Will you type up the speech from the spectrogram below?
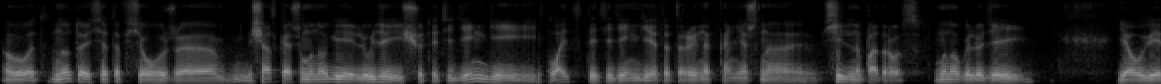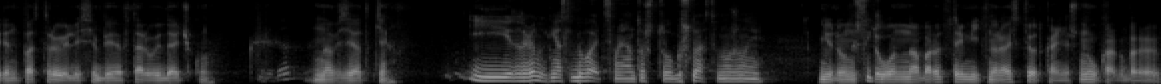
Вот. Ну, то есть это все уже... Сейчас, конечно, многие люди ищут эти деньги и платят эти деньги. Этот рынок, конечно, сильно подрос. Много людей, я уверен, построили себе вторую дачку да? на взятки. И этот рынок не ослабевает, несмотря на то, что государству нужны нет, он, он наоборот стремительно растет, конечно. Ну, как бы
